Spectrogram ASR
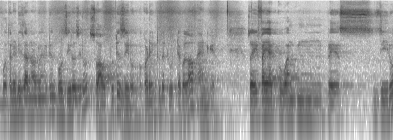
both LEDs are not glowing it means both 0 0 so output is 0 according to the truth table of AND gate. So if I 1 mm, press 0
